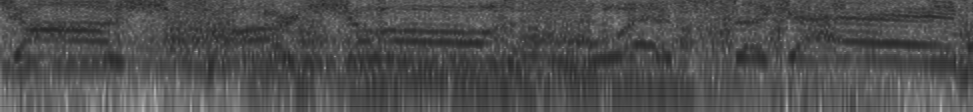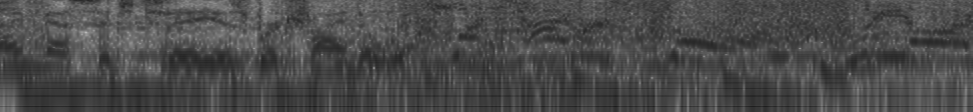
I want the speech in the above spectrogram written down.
Josh Archibald wins the game! My message today is we're trying to win. One-timer score! Leon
